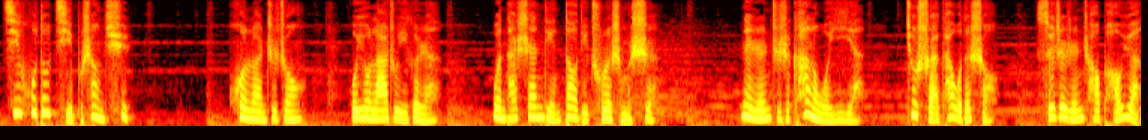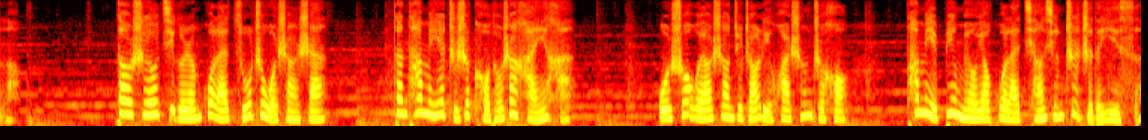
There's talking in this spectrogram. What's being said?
几乎都挤不上去。混乱之中，我又拉住一个人，问他山顶到底出了什么事。那人只是看了我一眼，就甩开我的手，随着人潮跑远了。倒是有几个人过来阻止我上山，但他们也只是口头上喊一喊。我说我要上去找李化生之后，他们也并没有要过来强行制止的意思。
